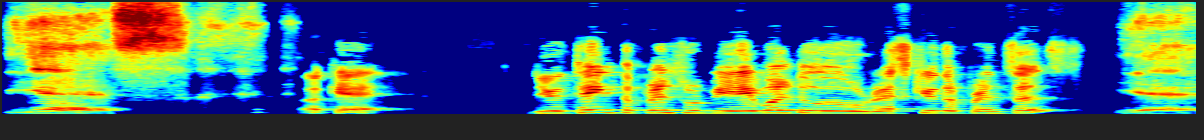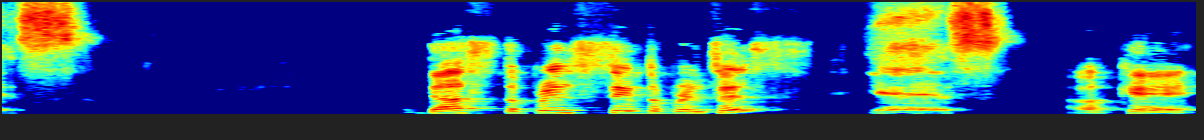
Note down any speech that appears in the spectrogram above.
Yes. Okay. Do you think the prince would be able to rescue the princess? Yes. Does the prince save the princess? Yes. Okay.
